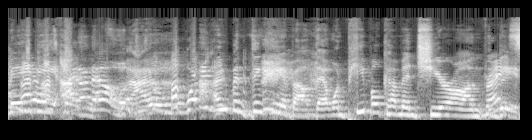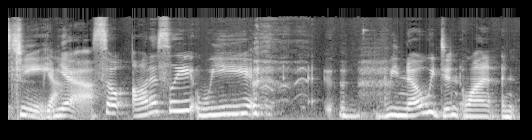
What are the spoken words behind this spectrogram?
maybe I don't know. I don't, what have you been thinking about that when people come and cheer on Right. this team? Yeah. So honestly, we we know we didn't want an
